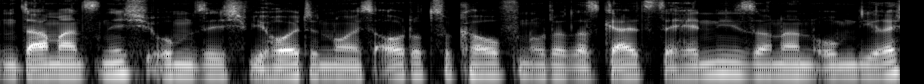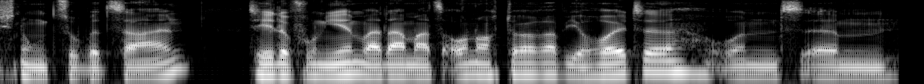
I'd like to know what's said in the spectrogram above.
und damals nicht, um sich wie heute ein neues Auto zu kaufen oder das geilste Handy, sondern um die Rechnung zu bezahlen. Telefonieren war damals auch noch teurer wie heute und ähm,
